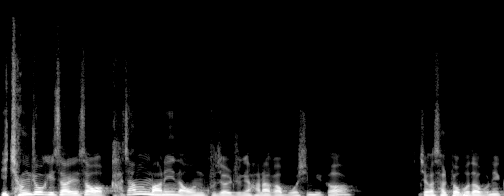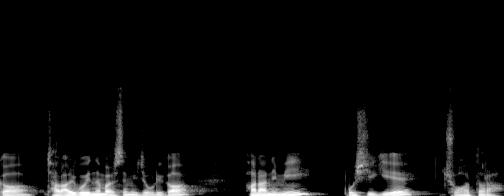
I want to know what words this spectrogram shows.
이 창조 기사에서 가장 많이 나온 구절 중에 하나가 무엇입니까? 제가 살펴보다 보니까 잘 알고 있는 말씀이죠. 우리가 하나님이 보시기에 좋았더라.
